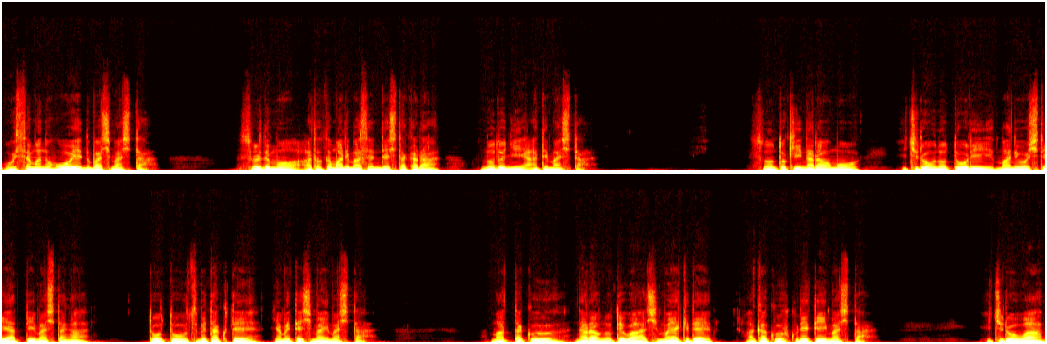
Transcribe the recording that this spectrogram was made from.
お日様の方へ伸ばしました。それでも温まりませんでしたから喉に当てました。その時奈良尾も一郎の通り真似をしてやっていましたが、とうとう冷たくてやめてしまいました。全く奈良尾の手は霜焼けで赤く膨れていました。一郎は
